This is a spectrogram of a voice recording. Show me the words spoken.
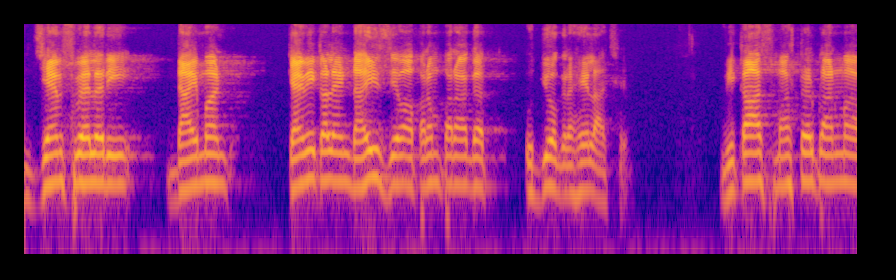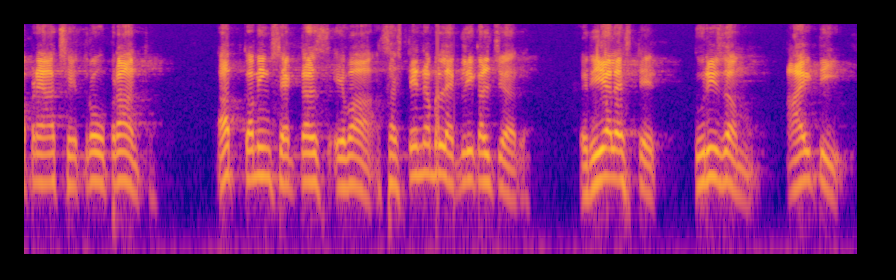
gems jewellery diamond chemical and dyes જેવા પરંપરાગત ઉદ્યોગ રહેલા છે. વિકાસ માસ્ટર પ્લાનમાં આપણે આ ક્ષેત્રો ઉપરાંત અપકમિંગ સેક્ટર્સ એવા sustainable agriculture real estate tourism IT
